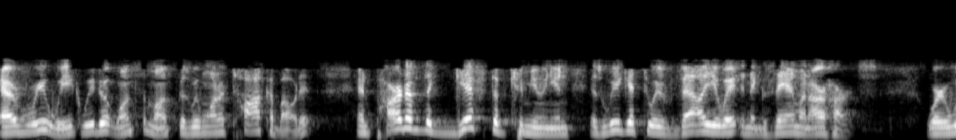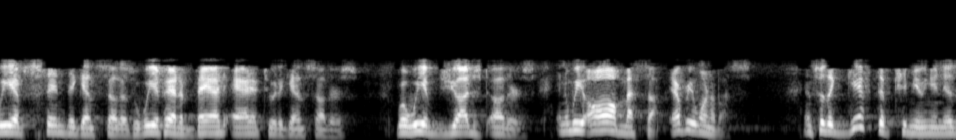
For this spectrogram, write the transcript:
every week. We do it once a month because we want to talk about it. And part of the gift of communion is we get to evaluate and examine our hearts where we have sinned against others, where we have had a bad attitude against others, where we have judged others. And we all mess up, every one of us. And so the gift of communion is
